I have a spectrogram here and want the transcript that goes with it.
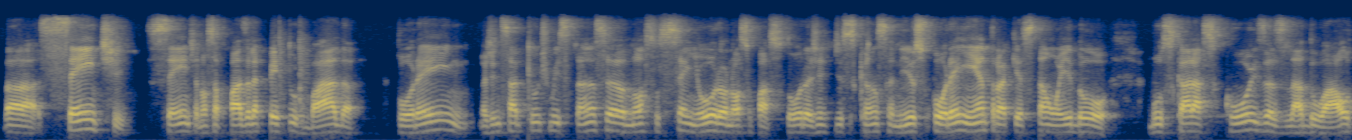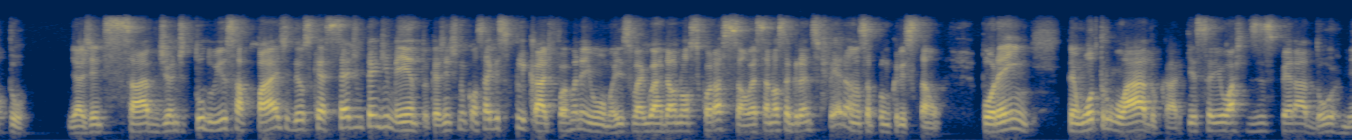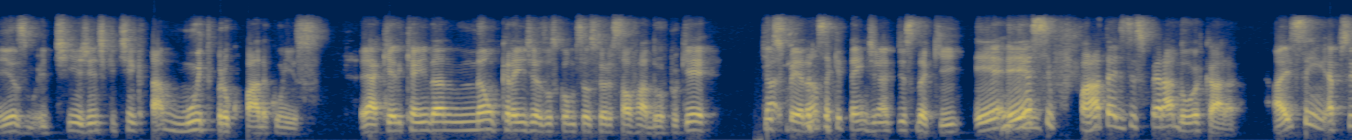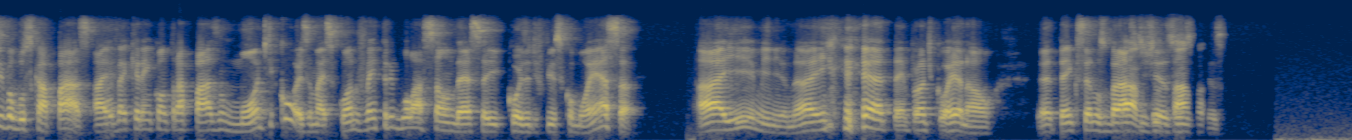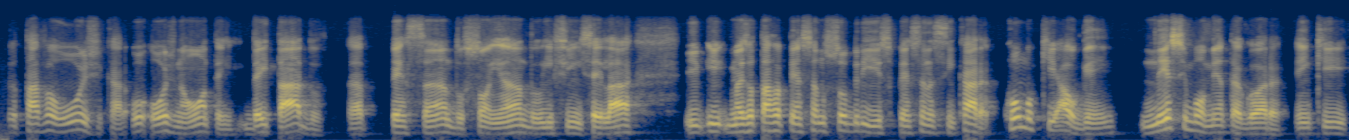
uh, sente, sente, a nossa paz ela é perturbada, porém, a gente sabe que, em última instância, nosso Senhor, o nosso pastor, a gente descansa nisso, porém, entra a questão aí do buscar as coisas lá do alto, e a gente sabe, diante de tudo isso, a paz de Deus que excede entendimento, que a gente não consegue explicar de forma nenhuma. Isso vai guardar o nosso coração. Essa é a nossa grande esperança para um cristão. Porém, tem um outro lado, cara, que esse aí eu acho desesperador mesmo, e tinha gente que tinha que estar tá muito preocupada com isso. É aquele que ainda não crê em Jesus como seu Senhor e Salvador, porque que esperança que tem diante disso daqui. E esse fato é desesperador, cara. Aí sim, é possível buscar paz? Aí vai querer encontrar paz num monte de coisa, mas quando vem tribulação dessa aí, coisa difícil como essa, aí, menina, aí tem pra onde correr, não. É, tem que ser nos braços ah, de Jesus tava, mesmo. Eu tava hoje, cara, hoje não, ontem, deitado, tá, pensando, sonhando, enfim, sei lá, e, e, mas eu estava pensando sobre isso, pensando assim, cara, como que alguém, nesse momento agora em que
